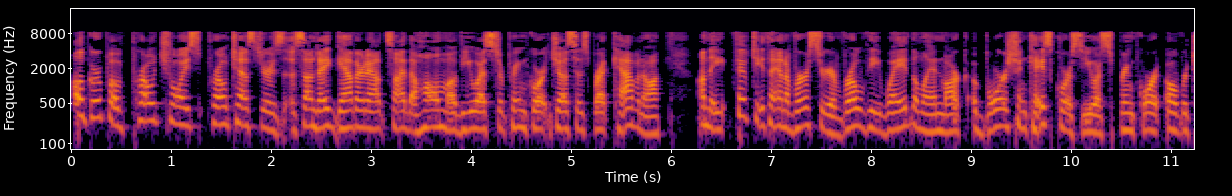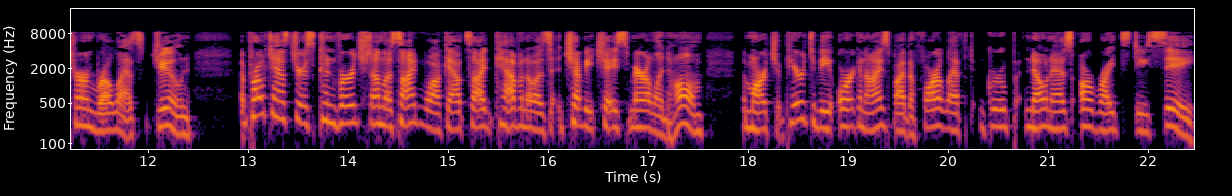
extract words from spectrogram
A group of pro-choice protesters Sunday gathered outside the home of U.S. Supreme Court Justice Brett Kavanaugh on the 50th anniversary of Roe v. Wade, the landmark abortion case. Of course, the U.S. Supreme Court overturned Roe last June. The protesters converged on the sidewalk outside Kavanaugh's Chevy Chase, Maryland home. The march appeared to be organized by the far left group known as Our Rights DC.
